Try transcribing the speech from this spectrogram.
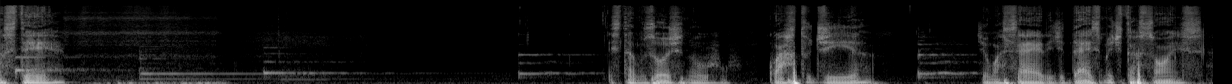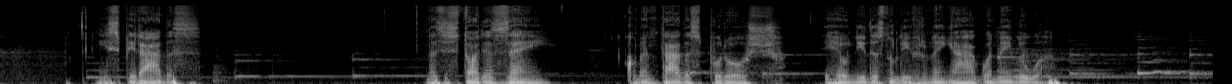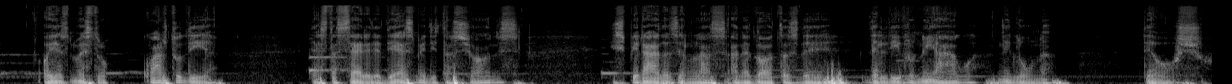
Namastê. Estamos hoje no quarto dia de uma série de dez meditações inspiradas nas histórias Zen comentadas por Osho e reunidas no livro Nem Água Nem Lua. Hoje é nosso quarto dia desta série de dez meditações inspiradas las anedotas de, del livro Nem Água Nem Luna de Osho.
